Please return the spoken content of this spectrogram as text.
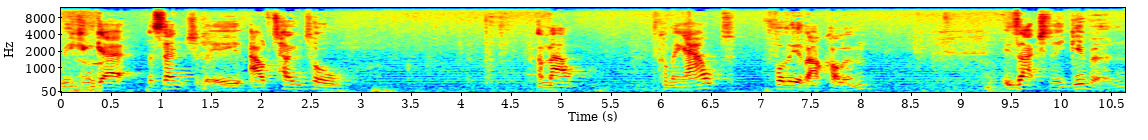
we can get essentially our total amount coming out fully of our column is actually given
